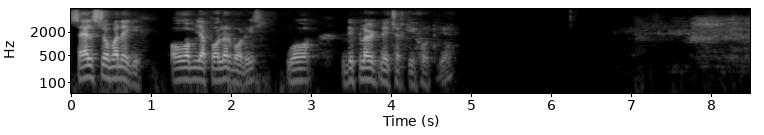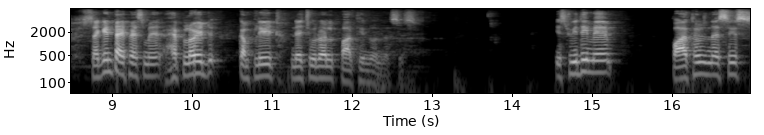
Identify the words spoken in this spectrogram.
सेल्स जो बनेगी ओवम या पोलर बॉडीज वो डिप्लॉयड नेचर की होती है। सेकेंड टाइप है इसमें हेप्लॉइड कंप्लीट नेचुरल पार्थिनोनेसिस इस विधि में पार्थोजेनेसिस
